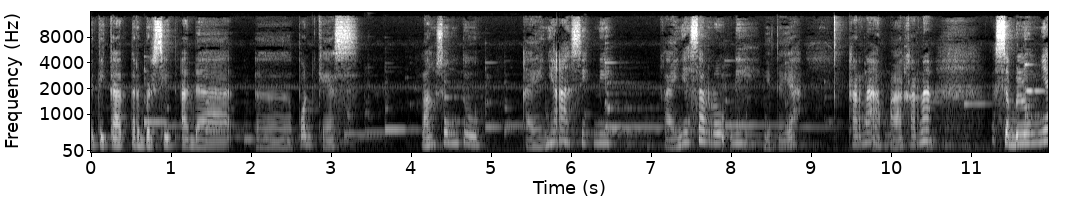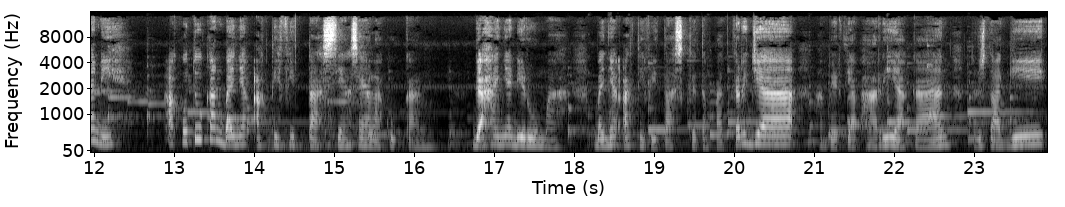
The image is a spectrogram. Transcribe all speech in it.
Ketika terbersit ada uh, podcast langsung tuh kayaknya asik nih kayaknya seru nih gitu ya karena apa karena sebelumnya nih aku tuh kan banyak aktivitas yang saya lakukan gak hanya di rumah banyak aktivitas ke tempat kerja hampir tiap hari ya kan terus lagi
